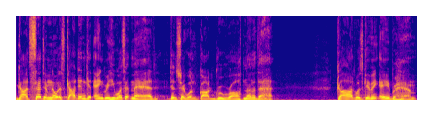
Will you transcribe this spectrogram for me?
God said to him, notice God didn't get angry. He wasn't mad. didn't say when God grew wroth, none of that. God was giving Abraham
